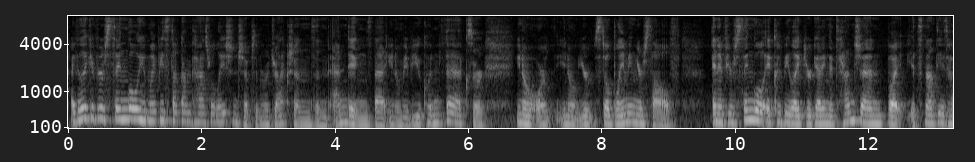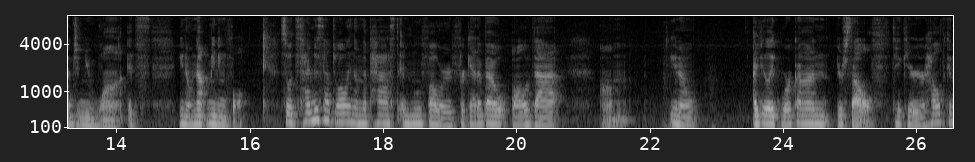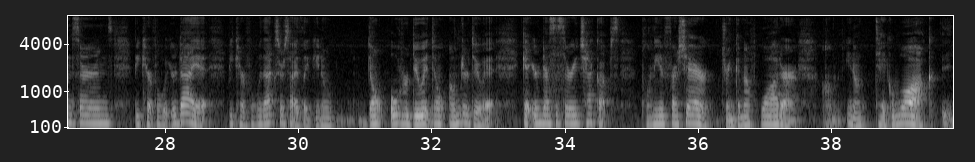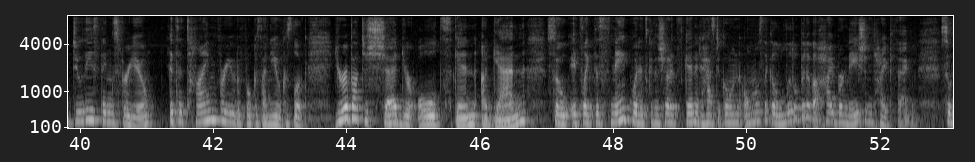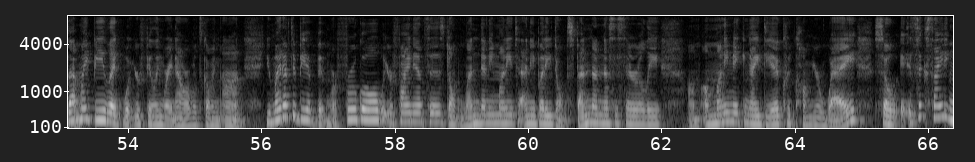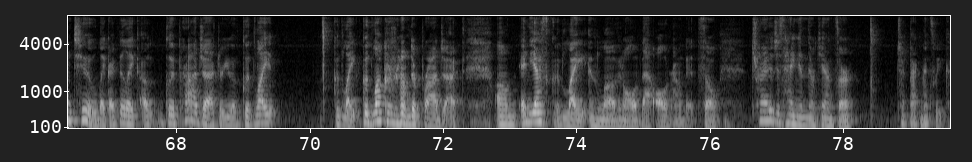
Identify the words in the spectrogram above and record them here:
I feel like if you're single, you might be stuck on past relationships and rejections and endings that, you know, maybe you couldn't fix or, you know, or, you know, you're still blaming yourself. And if you're single, it could be like you're getting attention, but it's not the attention you want. It's, you know, not meaningful. So it's time to stop dwelling on the past and move forward. Forget about all of that. Um, you know, I feel like work on yourself, take care of your health concerns, be careful with your diet, be careful with exercise. Like, you know, don't overdo it, don't underdo it. Get your necessary checkups, plenty of fresh air, drink enough water, um, you know, take a walk. Do these things for you it's a time for you to focus on you because look, you're about to shed your old skin again. So it's like the snake, when it's going to shed its skin, it has to go in almost like a little bit of a hibernation type thing. So that might be like what you're feeling right now or what's going on. You might have to be a bit more frugal with your finances. Don't lend any money to anybody. Don't spend unnecessarily. Um, a money making idea could come your way. So it's exciting too. Like I feel like a good project or you have good light good light, good luck around a project. Um, and yes, good light and love and all of that all around it. So try to just hang in there, Cancer. Check back next week.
